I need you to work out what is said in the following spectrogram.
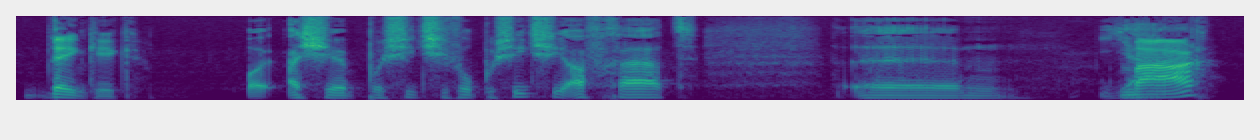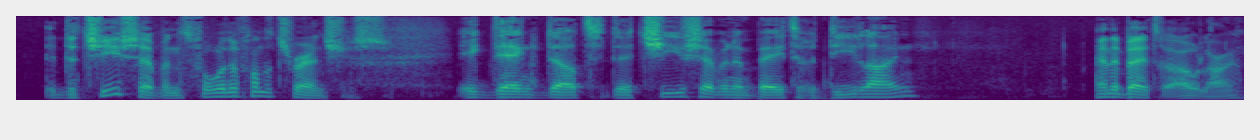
Denk ik. als je positie voor positie afgaat. ehm, ja, Maar de Chiefs hebben het voordeel van de trenches. ik denk dat de Chiefs hebben een betere D-line. En een betere O-line.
